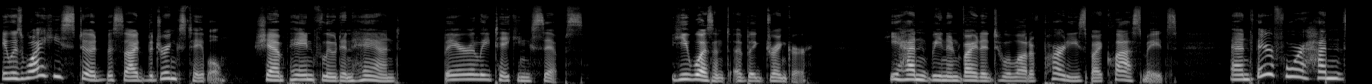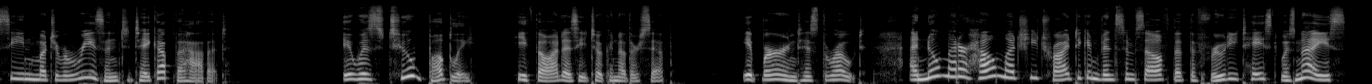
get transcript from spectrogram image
It was why he stood beside the drinks table, champagne flute in hand, barely taking sips. He wasn't a big drinker. He hadn't been invited to a lot of parties by classmates, and therefore hadn't seen much of a reason to take up the habit. It was too bubbly, he thought as he took another sip. It burned his throat, and no matter how much he tried to convince himself that the fruity taste was nice,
